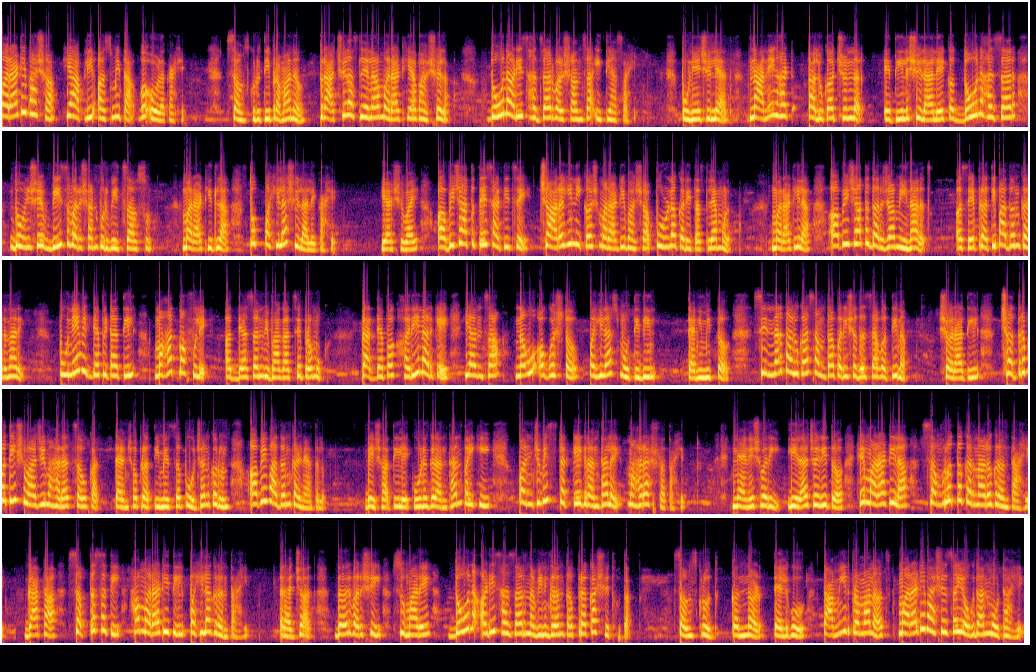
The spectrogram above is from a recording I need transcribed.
मराठी भाषा ही आपली अस्मिता व ओळख आहे. संस्कृतीप्रमाणे प्राचीन असलेल्या मराठी या भाषेला दोन अडीच हजार वर्षांचा इतिहास आहे. पुणे जिल्ह्यात नाणेघाट तालुका जुन्नर येथील शिलालेख दोन हजार दोनशे वीस वर्षांपूर्वीचा असून मराठीतला तो पहिला शिलालेख आहे. याशिवाय अभिजाततेसाठीचे चारही निकष मराठी भाषा पूर्ण करीत असल्यामुळं मराठीला अभिजात दर्जा मिळणारच असे प्रतिपादन करणारे पुणे विद्यापीठातील महात्मा फुले अध्यासन विभागाचे प्रमुख प्राध्यापक हरी नरके यांचा नऊ ऑगस्ट पहिला स्मृती दिन त्यानिमित्त सिन्नर तालुका समता परिषदेच्या वतीनं शहरातील छत्रपती शिवाजी महाराज चौकात त्यांच्या प्रतिमेचं पूजन करून अभिवादन करण्यात आलं. देशातील एकूण ग्रंथांपैकी पंचवीस टक्के ग्रंथालय महाराष्ट्रात आहेत. ज्ञानेश्वरी लीलाचरित्र हे मराठीला समृद्ध करणारं ग्रंथ आहे. गाथा सप्तसती हा मराठीतील पहिला ग्रंथ आहे. राज्यात दरवर्षी सुमारे दोन अडीच हजार नवीन ग्रंथ प्रकाशित होतात. संस्कृत कन्नड तेलगू तामिळ प्रमाणच मराठी भाषेचं योगदान मोठं आहे.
